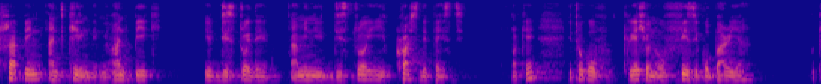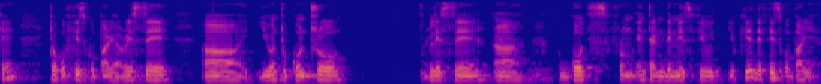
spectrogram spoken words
trapping and killing them. You handpick, you destroy the, I mean, you destroy, you crush the pest, okay. You talk of creation of physical barrier, okay. You talk of physical barrier. Let's say uh, you want to control, let's say, uh, goats from entering the maize field. You create the physical barrier.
